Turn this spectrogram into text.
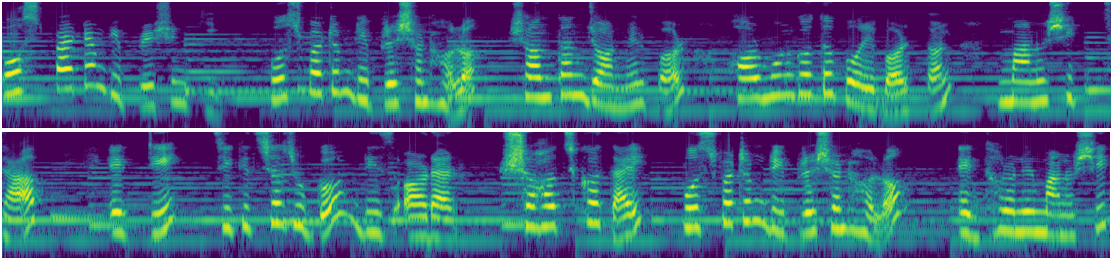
পোস্টপার্টাম ডিপ্রেশন কি? পোস্টপার্টাম ডিপ্রেশন হলো সন্তান জন্মের পর হরমোনগত পরিবর্তন, মানসিক চাপ, একটি চিকিৎসাযোগ্য ডিসঅর্ডার সহজ কথায় পোস্টপার্টাম ডিপ্রেশন হলো এক ধরনের মানসিক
